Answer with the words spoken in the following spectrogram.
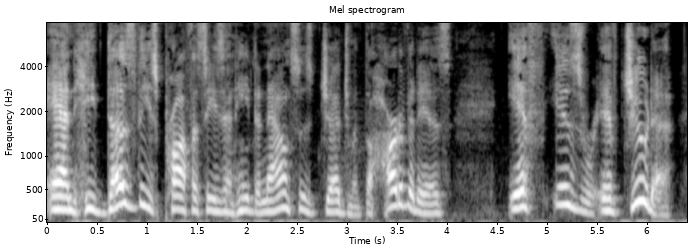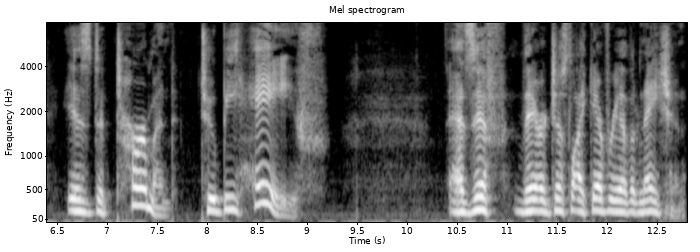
And he does these prophecies and he denounces judgment. The heart of it is if Israel, if Judah is determined to behave as if they're just like every other nation,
